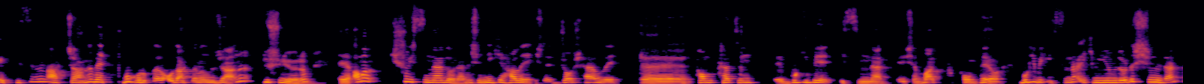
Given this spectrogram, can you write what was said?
etkisinin artacağını ve bu gruplara odaklanılacağını düşünüyorum. E, ama şu isimler de önemli. İşte Nikki Haley, işte Josh Hawley, e, Tom Cotton e, bu gibi isimler, e, işte Mike Pompeo bu gibi isimler 2024'de şimdiden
